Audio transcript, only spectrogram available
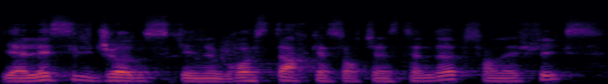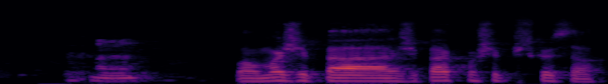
il y a Leslie Jones qui est une grosse star qui a sorti un stand-up sur Netflix. Bon, moi, j'ai pas, j'ai pas accroché plus que ça.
